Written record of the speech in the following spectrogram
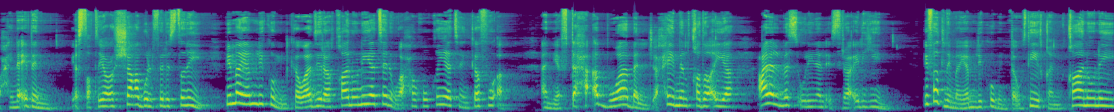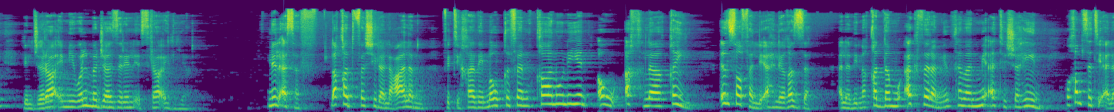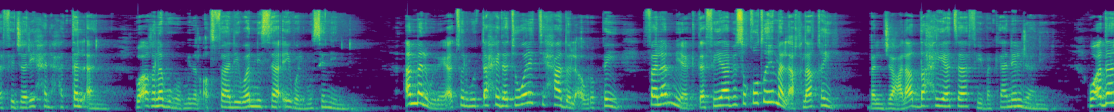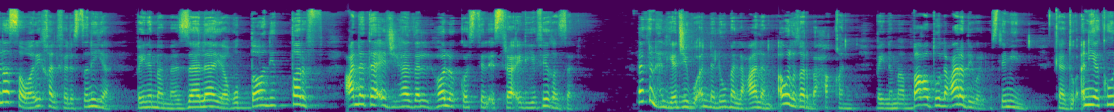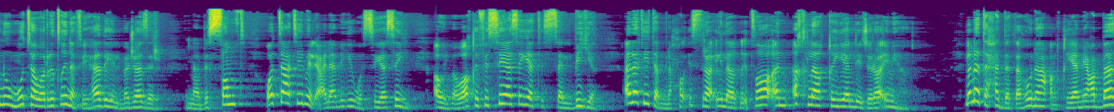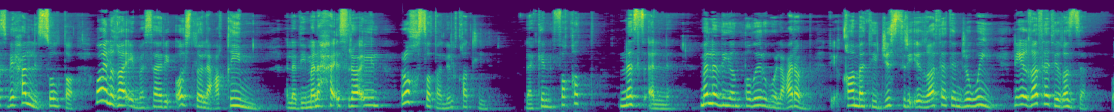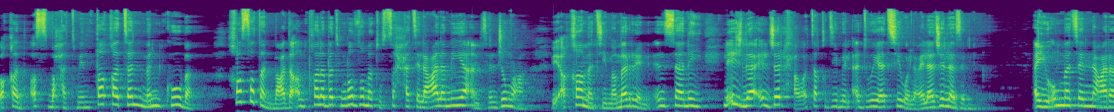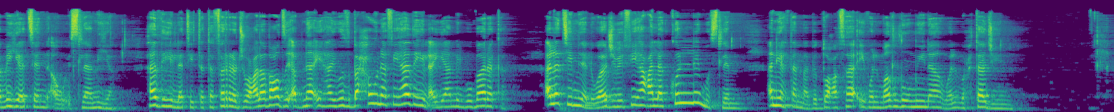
وحينئذ يستطيع الشعب الفلسطيني بما يملك من كوادر قانونية وحقوقية كفؤة أن يفتح أبواب الجحيم القضائية على المسؤولين الإسرائيليين بفضل ما يملك من توثيق قانوني للجرائم والمجازر الإسرائيلية. للأسف لقد فشل العالم في اتخاذ موقف قانوني أو أخلاقي إنصافا لأهل غزة الذين قدموا أكثر من 800 شهيد وخمسة ألاف جريح حتى الآن وأغلبهم من الأطفال والنساء والمسنين أما الولايات المتحدة والاتحاد الأوروبي فلم يكتفيا بسقوطهما الأخلاقي بل جعلا الضحية في مكان الجاني. وأدانا الصواريخ الفلسطينية بينما ما زالا يغضان الطرف عن نتائج هذا الهولوكوست الإسرائيلي في غزة. لكن هل يجب أن نلوم العالم أو الغرب حقا بينما بعض العرب والمسلمين كادوا أن يكونوا متورطين في هذه المجازر إما بالصمت والتعتيم الإعلامي والسياسي أو المواقف السياسية السلبية التي تمنح إسرائيل غطاء أخلاقيا لجرائمها. لا نتحدث هنا عن قيام عباس بحل السلطة وإلغاء مسار أوسلو العقيم الذي منح إسرائيل رخصة للقتل. لكن فقط نسأل ما الذي ينتظره العرب لإقامة جسر إغاثة جوي لإغاثة غزة؟ وقد أصبحت منطقة منكوبة. خاصة بعد أن طلبت منظمة الصحة العالمية أمس الجمعة بإقامة ممر إنساني لإجلاء الجرحى وتقديم الأدوية والعلاج اللازم. أي أمة عربية أو إسلامية هذه التي تتفرج على بعض أبنائها يذبحون في هذه الأيام المباركة التي من الواجب فيها على كل مسلم أن يهتم بالضعفاء والمظلومين والمحتاجين.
